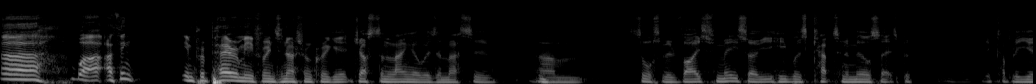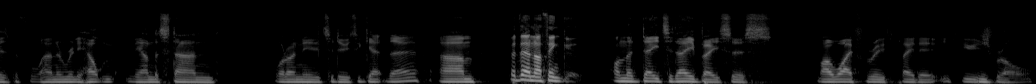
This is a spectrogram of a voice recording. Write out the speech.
Uh, well, I think in preparing me for international cricket, Justin Langer was a massive Mm. um, source of advice for me. So he was captain of Middlesex bef- you know, a couple of years beforehand and really helped m- me understand what I needed to do to get there. Um, but then I think on the day to day basis, my wife Ruth played a, a huge role,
